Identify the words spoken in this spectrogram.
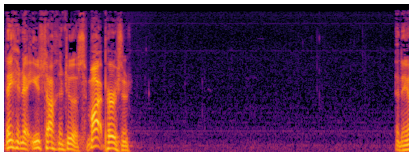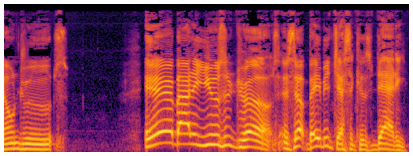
thinking that you're talking to a smart person. And they on drugs. Everybody using drugs except baby Jessica's daddy.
